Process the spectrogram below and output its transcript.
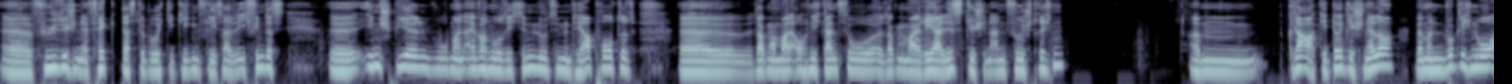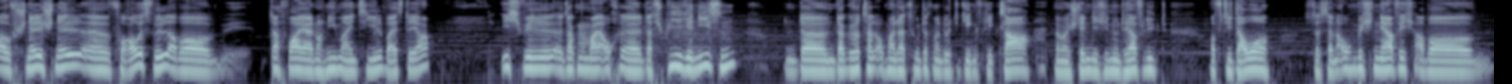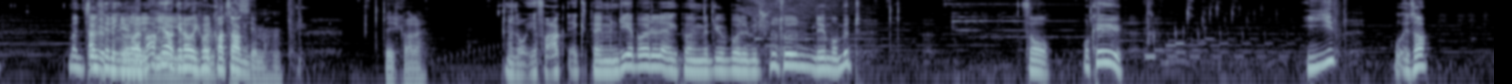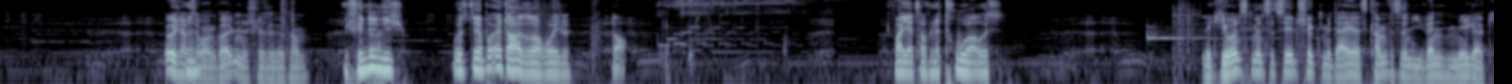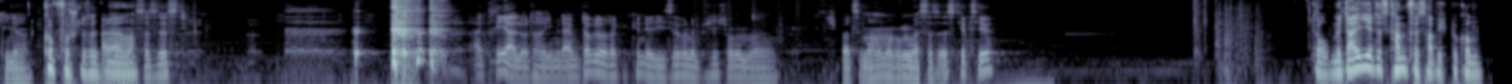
äh, physischen Effekt, dass du durch die Gegend fließt. Also ich finde das äh, in Spielen, wo man einfach nur sich sinnlos hin und her portet, äh, sag mal mal, auch nicht ganz so, äh, sag mal realistisch in Anführungsstrichen. Ähm, klar, geht deutlich schneller, wenn man wirklich nur auf schnell, schnell äh, voraus will, aber das war ja noch nie mein Ziel, weißt du ja. Ich will, äh, sag mal mal, auch äh, das Spiel genießen. Und äh, da gehört halt auch mal dazu, dass man durch die Gegend fliegt. Klar, wenn man ständig hin und her fliegt, auf die Dauer ist das dann auch ein bisschen nervig, aber man wir ja nicht wieder Ach ja, genau, ich wollte gerade sagen. hier machen. Sehe ich gerade. Also, ihr fragt Experimentierbeutel, Experimentierbeutel mit Schlüsseln, nehmen wir mit. So, okay. I, wo ist er? Oh, ich habe Ja. sogar einen goldenen Schlüssel bekommen. Ich finde ihn nicht. Wo ist der Beutel? Da ist der Beutel. Da. Ich war jetzt auf eine Truhe aus. Legionsmünze 10 Stück, Medaille des Kampfes und Event Mega China. Kupferschlüssel. Keine Ahnung, Ja. was das ist. Andrea-Lotterie. Mit einem Doppel oder könnt ihr die silberne Beschichtung, um sichtbar zu machen. Mal gucken, was das ist jetzt hier. So, Medaille des Kampfes habe ich bekommen.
